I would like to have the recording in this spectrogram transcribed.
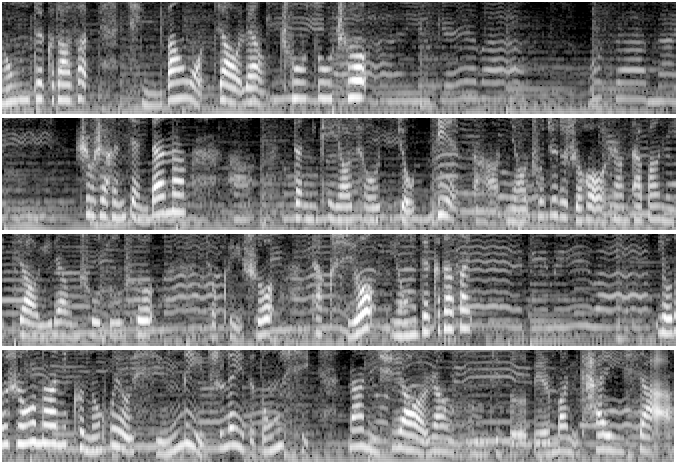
用德克萨斯，请帮我叫辆出租车，是不是很简单呢？啊，但你可以要求酒店啊，你要出去的时候让他帮你叫一辆出租车，就可以说 “taxi 哦，用德克萨斯”。有的时候呢，你可能会有行李之类的东西，那你需要让嗯这个别人帮你开一下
